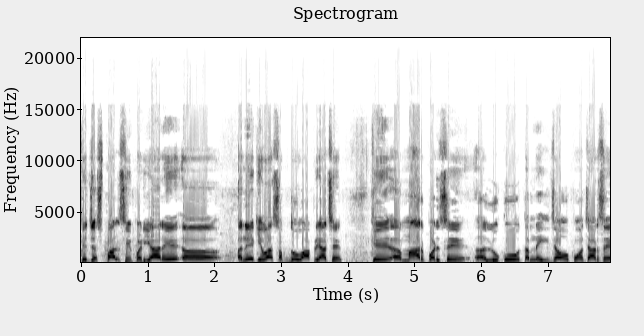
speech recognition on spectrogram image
કે જસપાલસિંહ પડિયારે અનેક એવા શબ્દો વાપર્યા છે. કે માર પડશે લોકો તમને ઈજાઓ પહોંચાડશે.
